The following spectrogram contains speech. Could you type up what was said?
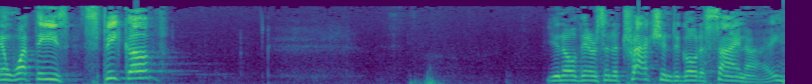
and what these speak of? You know, there's an attraction to go to Sinai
